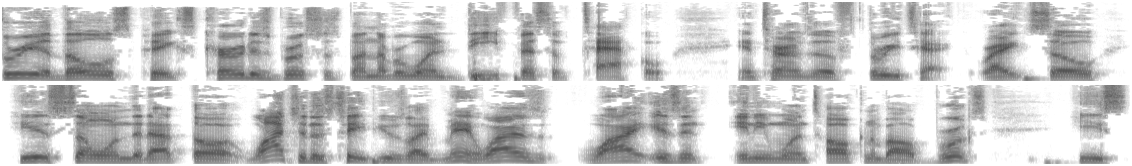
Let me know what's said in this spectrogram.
three of those picks. Curtis Brooks was my number one defensive tackle in terms of three tech, right? So he is someone that I thought watching this tape, he was like, man, why is why isn't anyone talking about Brooks? He's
